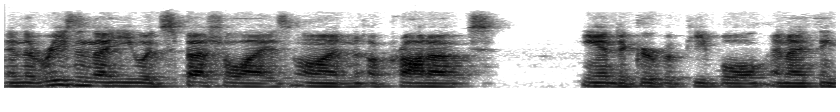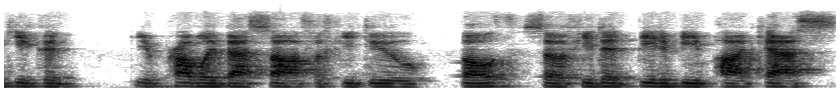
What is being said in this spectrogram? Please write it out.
And the reason that you would specialize on a product and a group of people, and I think you could, you're probably best off if you do both. So if you did B2B podcasts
